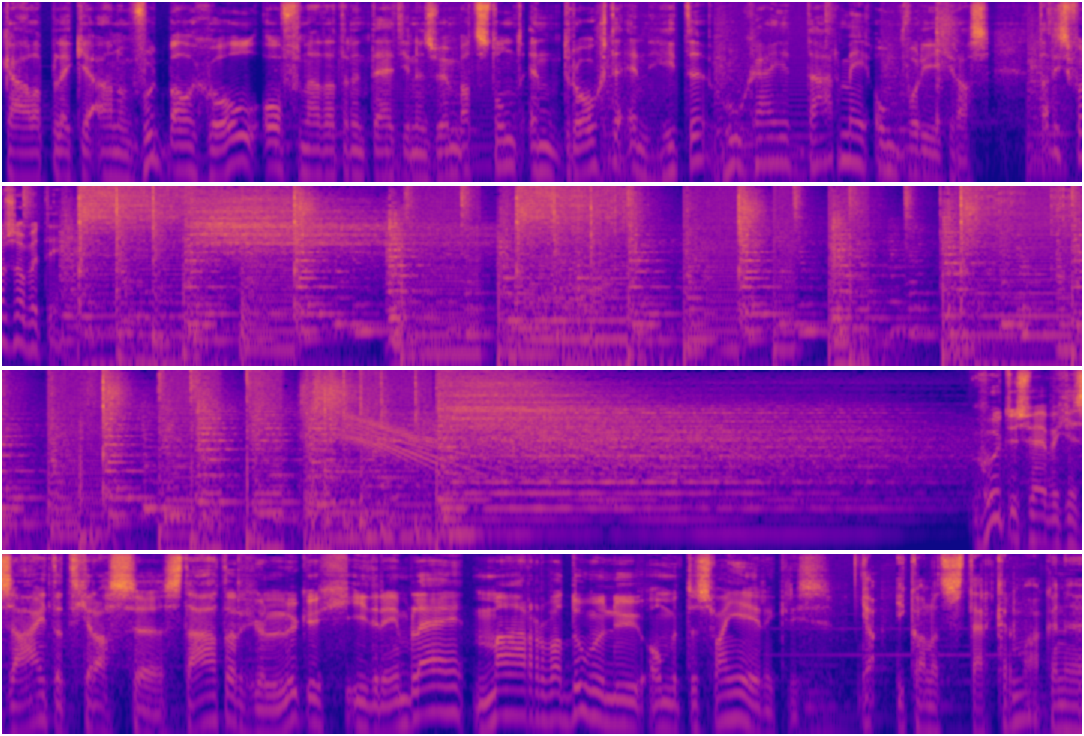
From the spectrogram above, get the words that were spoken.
Kale plekken aan een voetbalgoal of nadat er een tijdje in een zwembad stond en droogte en hitte. Hoe ga je daarmee om voor je gras? Dat is voor zo Goed, dus we hebben gezaaid. Het gras eh, staat er. Gelukkig, iedereen blij. Maar wat doen we nu om het te soigneren, Chris? Ja, je kan het sterker maken. eh,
